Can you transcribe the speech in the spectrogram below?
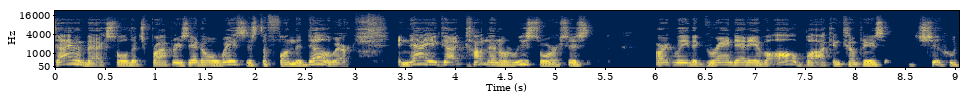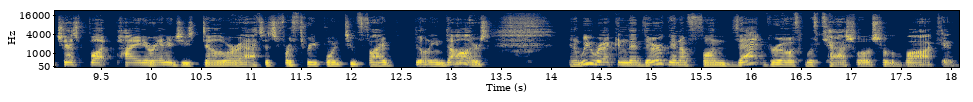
Diamondback sold its properties at Oasis to fund the Delaware. And now you got Continental Resources, arguably the granddaddy of all Bakken companies, who just bought Pioneer Energy's Delaware assets for $3.25 billion. And we reckon that they're going to fund that growth with cash flows from the Bakken.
